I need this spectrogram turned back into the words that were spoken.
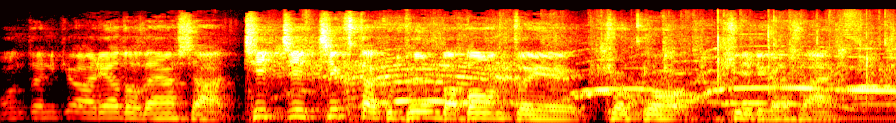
本当に今日はありがとうございました。チッチッチクタクブンバボンという曲を聴いてください。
